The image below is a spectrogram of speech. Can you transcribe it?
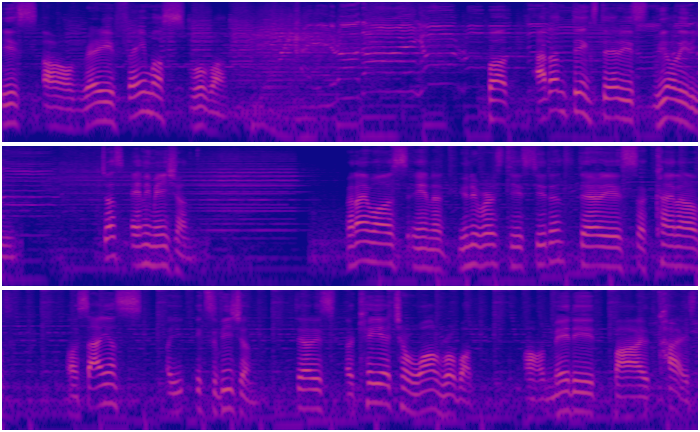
is a very famous robot. But I don't think there is reality, just animation. When I was in a university student, there is a kind of a science exhibition. There is a KHR-1 robot uh, made it by KAIST.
